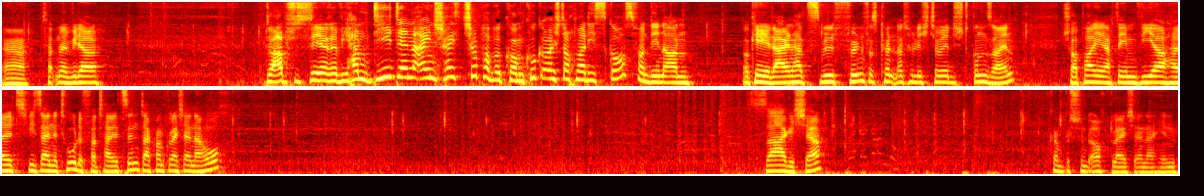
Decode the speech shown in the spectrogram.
Ja, jetzt hatten wir wieder die Abschlussserie. Wie haben die denn einen scheiß Chopper bekommen? Guckt euch doch mal die Scores von denen an. Okay, der eine hat 12,5. Das könnte natürlich theoretisch drin sein. Chopper, je nachdem wie er halt, wie seine Tode verteilt sind. Da kommt gleich einer hoch. Sage ich ja. Kommt bestimmt auch gleich einer hin.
